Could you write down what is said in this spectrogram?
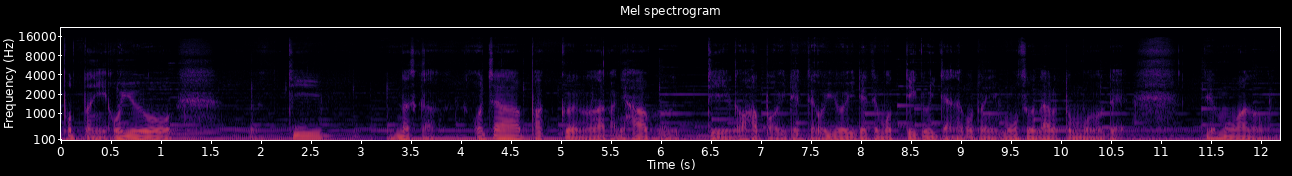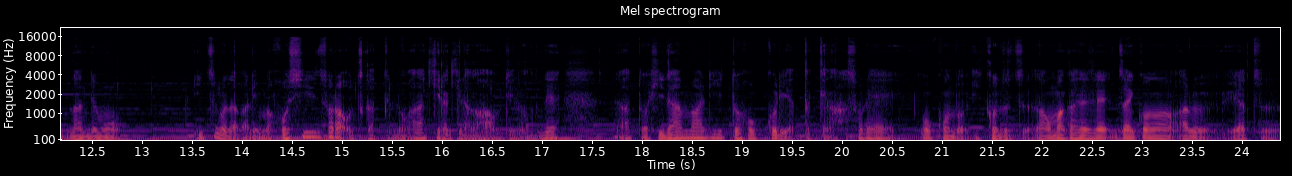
ポットにお湯をティーなんですかお茶パックの中にハーブティーの葉っぱを入れてお湯を入れて持っていくみたいなことにもうすぐなると思うのででもあの何でもいつもだから今星空を使ってるのかなキラキラのハーブティーの。であと日だまりとほっこりやったっけな。それを今度1個ずつ。お任せで在庫のあるやつ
